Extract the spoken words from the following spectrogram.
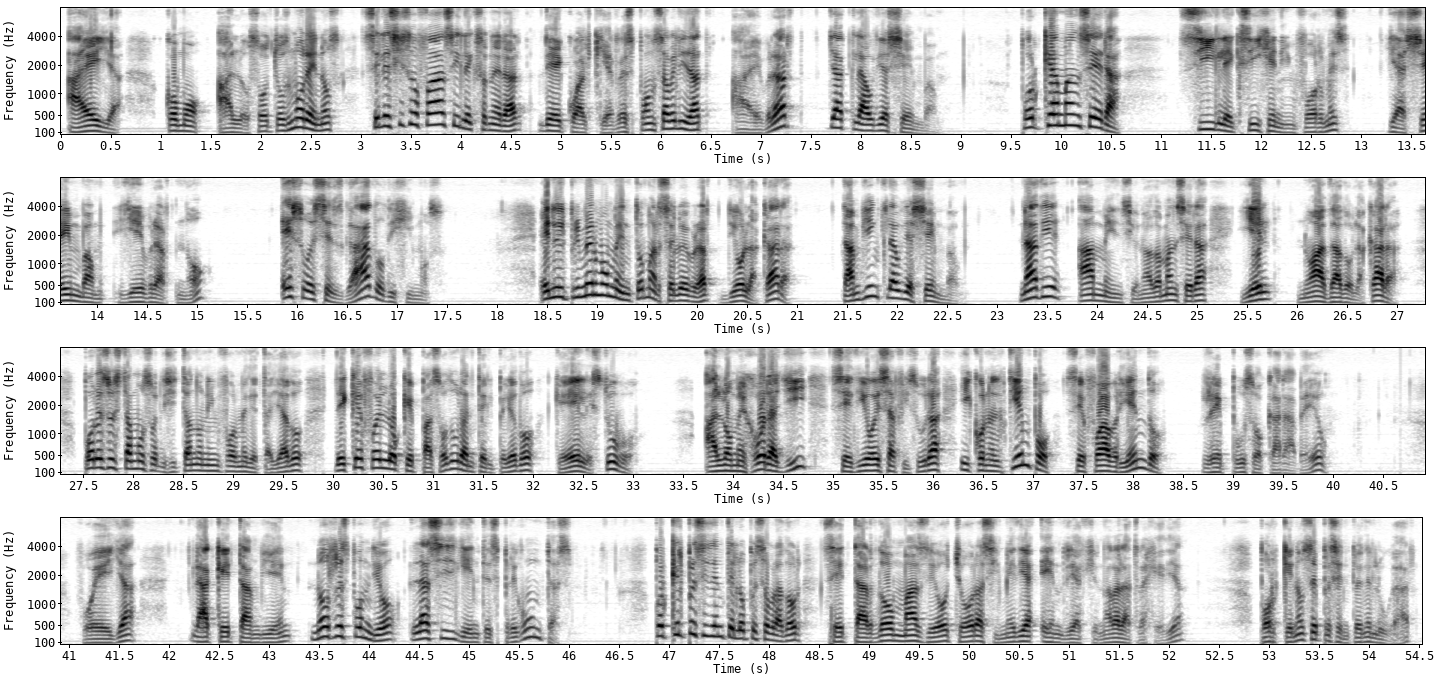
A ella, como a los otros morenos, se les hizo fácil exonerar de cualquier responsabilidad a Ebrard y a Claudia Sheinbaum. ¿Por qué a Mancera sí le exigen informes y a Sheinbaum y Ebrard no? Eso es sesgado, dijimos. En el primer momento Marcelo Ebrard dio la cara, también Claudia Sheinbaum. Nadie ha mencionado a Mancera y él no ha dado la cara. Por eso estamos solicitando un informe detallado de qué fue lo que pasó durante el periodo que él estuvo. A lo mejor allí se dio esa fisura y con el tiempo se fue abriendo, repuso Carabeo. Fue ella la que también nos respondió las siguientes preguntas. ¿Por qué el presidente López Obrador se tardó más de ocho horas y media en reaccionar a la tragedia? ¿Por qué no se presentó en el lugar?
